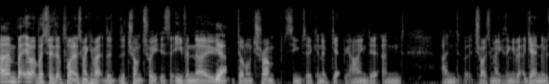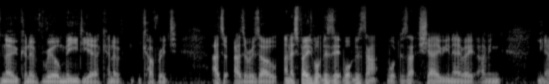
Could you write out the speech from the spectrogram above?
um, but, but I suppose the point I was making about the, the Trump tweet is that even though Yeah. Donald Trump seemed to kind of get behind it and and try to make a thing of it, again there was no kind of real media kind of coverage as a, as a result. And I suppose what does it what does that what does that show? You know, I, I mean, you know,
